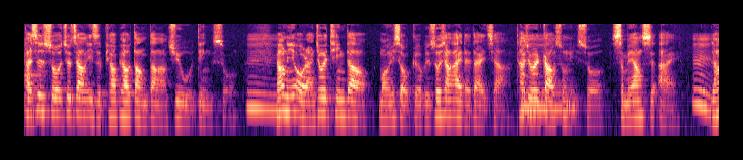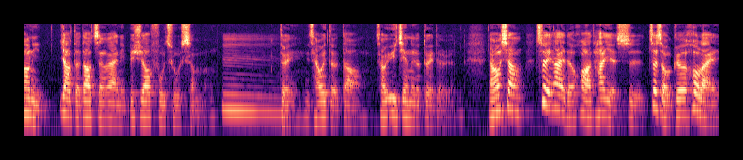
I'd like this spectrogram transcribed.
还是说就这样一直飘飘荡荡啊，居无定所？嗯，然后你偶然就会听到某一首歌，比如说像《爱的代价》，它就会告诉你说什么样是爱。嗯，然后你要得到真爱，你必须要付出什么？嗯，对，你才会得到，才会遇见那个对的人。然后像最爱的话，他也是这首歌。后来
